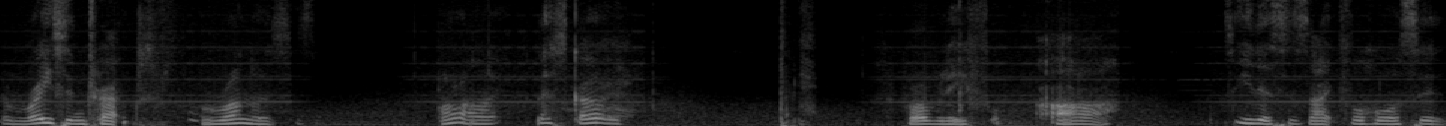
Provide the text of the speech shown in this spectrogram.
Some racing tracks runners. Alright, let's go. Probably ah. See this is like for horses.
